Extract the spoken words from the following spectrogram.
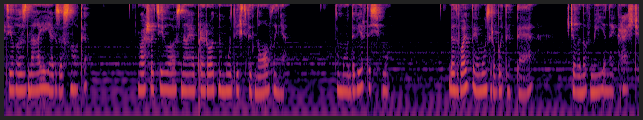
тіло знає, як заснути. Ваше тіло знає природну мудрість відновлення, тому довіртесь йому, дозвольте йому зробити те, що воно вміє найкраще.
